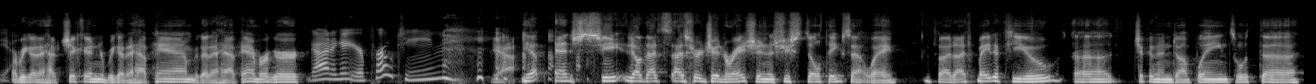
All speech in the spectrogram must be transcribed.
Yeah. Are we going to have chicken? Are we going to have ham? We're we going to have hamburger? gotta get your protein Yeah. Yep. And she, you know, that's that's her generation, and she still thinks that way. But I've made a few uh, chicken and dumplings with the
